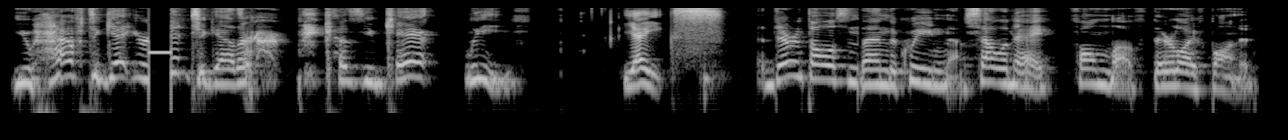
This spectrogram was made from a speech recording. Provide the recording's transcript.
you have to get your shit together because you can't leave. Yikes. Daren Thalis and the Queen, Selene, fall in love. They're life bonded.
